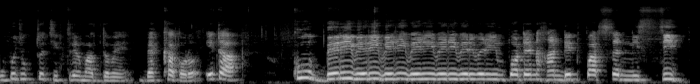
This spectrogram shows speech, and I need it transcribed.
উপযুক্ত চিত্রের মাধ্যমে ব্যাখ্যা করো। এটা খুব very very very very very very very important hundred percent নিশ্চিত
